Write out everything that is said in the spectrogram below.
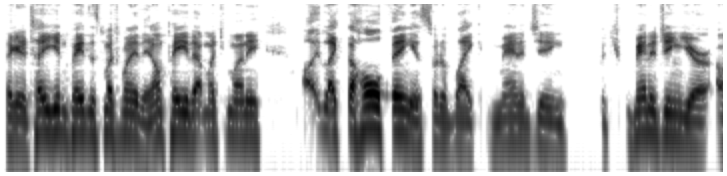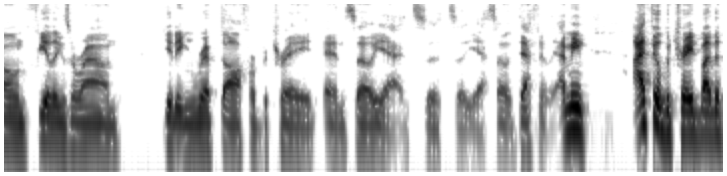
they're going to tell you getting paid this much money they don't pay you that much money uh, like the whole thing is sort of like managing managing your own feelings around getting ripped off or betrayed and so yeah it's it's uh, yeah so definitely i mean i feel betrayed by the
